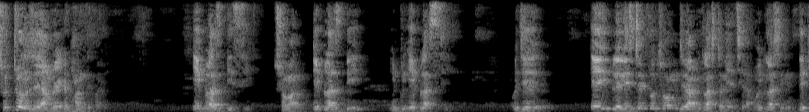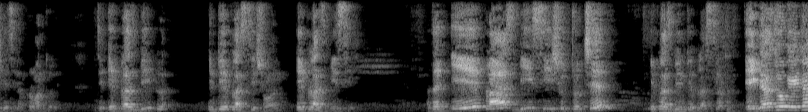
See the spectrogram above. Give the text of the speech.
সূত্র অনুযায়ী আমরা এটা ভাঙতে পারি। এ প্লাস বি সি সমান A plus B into A plus C ওই যে এই প্লেলিস্টের প্রথম যে আমি ক্লাসটা নিয়েছিলাম, ওই ক্লাসে কিন্তু দেখিয়েছিলাম প্রমাণ করে যে A plus B into A plus C সমান এ প্লাস বি সি অর্থাৎ এ প্লাস বি সি সূত্র হচ্ছে A plus B into A plus C অর্থাৎ এইটা যোগ এইটা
